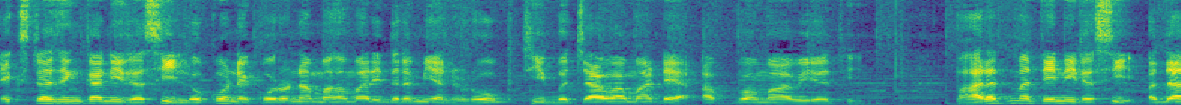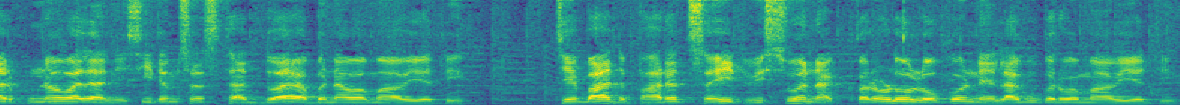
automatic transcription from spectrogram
એક્સ્ટ્રાઝેન્કાની રસી લોકોને કોરોના મહામારી દરમિયાન રોગથી બચાવવા માટે આપવામાં આવી હતી. ભારતમાં તેની રસી અદાર પૂનાવાલાની સીરમ સંસ્થા દ્વારા બનાવવામાં આવી હતી, જે બાદ ભારત સહિત વિશ્વના કરોડો લોકોને લાગુ કરવામાં આવી હતી.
